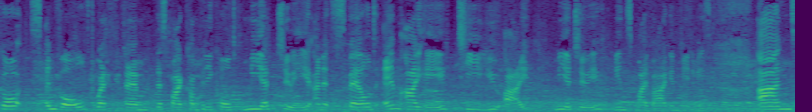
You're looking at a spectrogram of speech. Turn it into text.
got involved with um, this bag company called Mia Tui, and it's spelled M I A T U I. Mia Tui means my bag in Vietnamese. And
